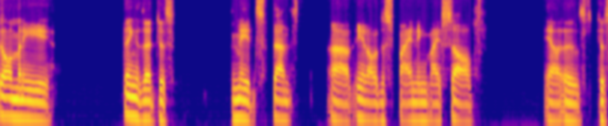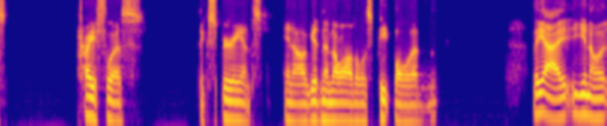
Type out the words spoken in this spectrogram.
so many things that just made sense. Uh, you know, just finding myself, you know, it was just priceless experience, you know, getting to know all those people. And, but yeah, I, you know,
